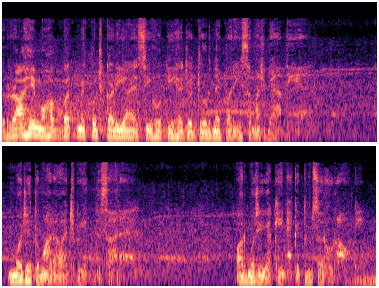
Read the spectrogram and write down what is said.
राह मोहब्बत में कुछ कड़ियाँ ऐसी होती है जो जुड़ने पर ही समझ में आती है। मुझे तुम्हारा आज भी इंतज़ार है और मुझे यकीन है कि तुम ज़रूर आओगी।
